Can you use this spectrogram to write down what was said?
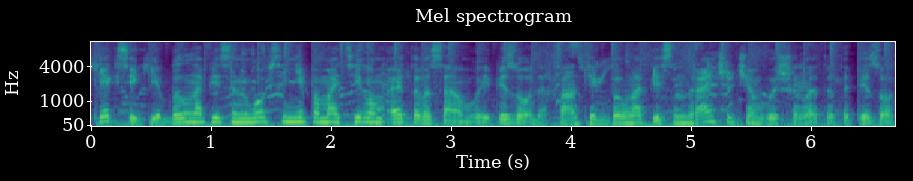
Кексики был написан вовсе не по мотивам этого самого эпизода. Фанфик был написан раньше, чем вышел этот эпизод.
